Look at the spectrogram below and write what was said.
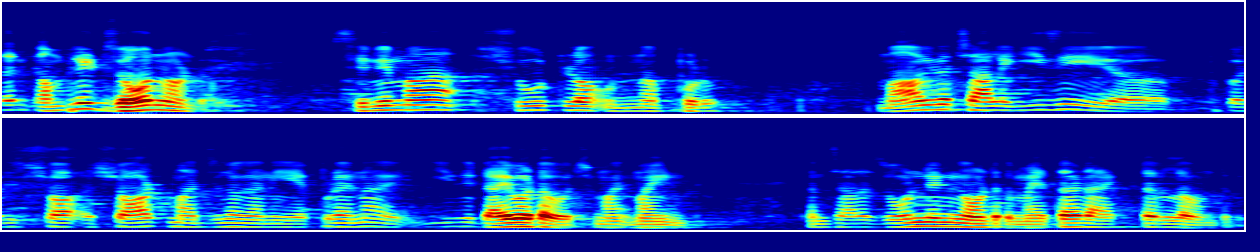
దాని కంప్లీట్ జోన్ ఉంటుంది సినిమా షూట్లో ఉన్నప్పుడు మామూలుగా చాలా ఈజీ కొంచెం షా షార్ట్ మధ్యలో కానీ ఎప్పుడైనా ఈజీ డైవర్ట్ అవ్వచ్చు మై మైండ్. తను చాలా జోన్ ఇన్గా ఉంటుంది. మెథడ్ యాక్టర్లో ఉంటుంది.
